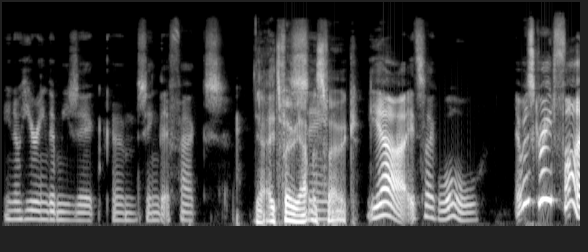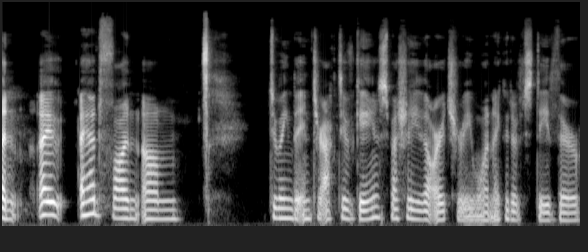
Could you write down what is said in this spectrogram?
you know hearing the music and seeing the effects. Yeah, it's very Same. atmospheric. Yeah, it's like whoa. It was great fun. I I had fun. Um, doing the interactive games, especially the archery one. I could have stayed there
